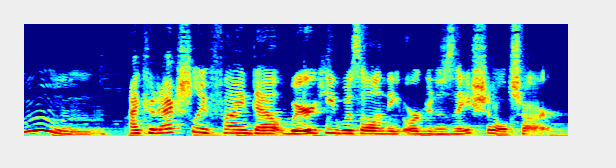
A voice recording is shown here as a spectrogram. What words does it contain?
Hmm, I could actually find out where he was on the organizational chart.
